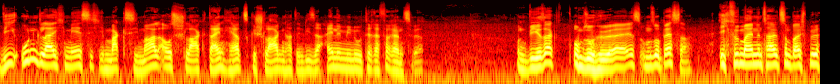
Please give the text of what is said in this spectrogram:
wie ungleichmäßig im Maximalausschlag dein Herz geschlagen hat in dieser eine Minute Referenzwert. Und wie gesagt, umso höher er ist, umso besser. Ich für meinen Teil zum Beispiel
